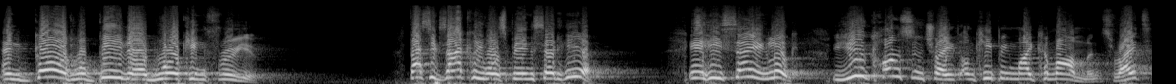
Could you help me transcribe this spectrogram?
and God will be there working through you. That's exactly what's being said here. He's saying, look, you concentrate on keeping my commandments, right?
